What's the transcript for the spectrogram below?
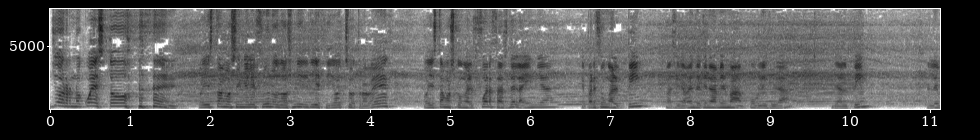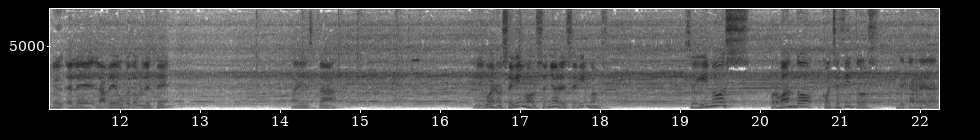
Giorno Questo. Hoy estamos en el F1 2018 otra vez. Hoy estamos con el Fuerzas de la India, que parece un Alpine. Básicamente tiene la misma publicidad de Alpine. El- la BWT. Ahí está. Y bueno, seguimos, señores, seguimos. Seguimos probando cochecitos de carreras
